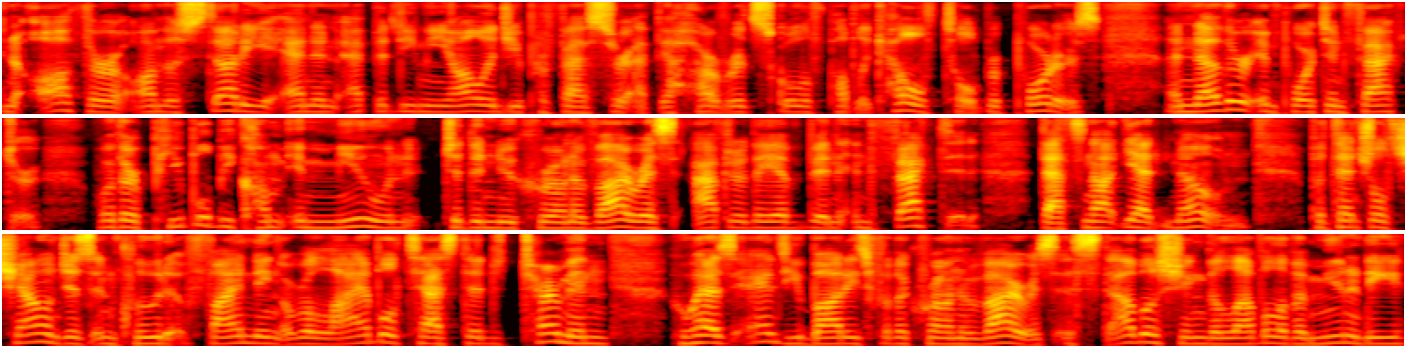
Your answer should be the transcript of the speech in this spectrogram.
an author on the study and an epidemiology professor at the Harvard School of Public Health, told reporters. Another important factor whether people become immune to the new coronavirus after they have been infected. That's not yet known. Potential challenges include finding a reliable test to determine who has antibodies for the coronavirus, establishing the level of immunity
